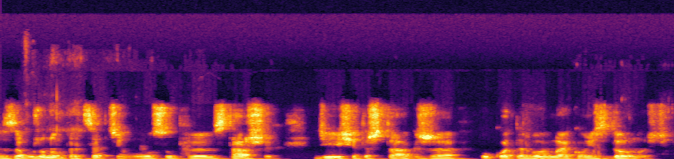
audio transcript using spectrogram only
z zaburzoną percepcją, u osób e, starszych dzieje się też tak, że układ nerwowy ma jakąś zdolność.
